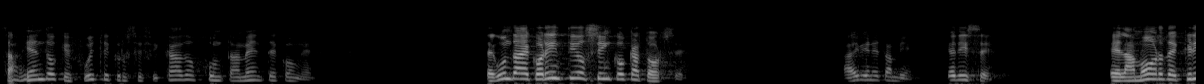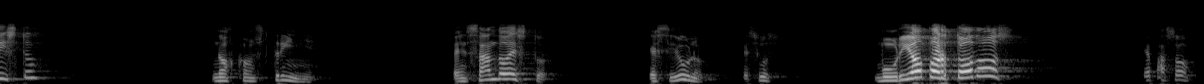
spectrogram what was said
sabiendo que fuiste crucificado juntamente con Él. Segunda de Corintios 5:14. Ahí viene también. ¿Qué dice? El amor de Cristo nos constriñe. Pensando esto, que si uno, Jesús, murió por todos, ¿qué pasó?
